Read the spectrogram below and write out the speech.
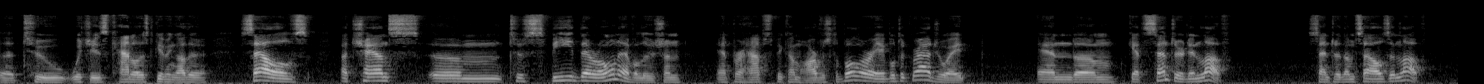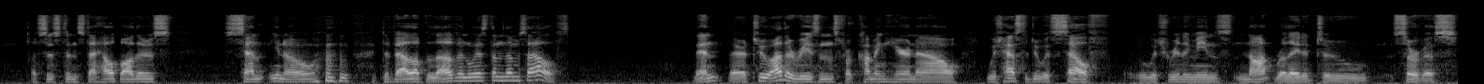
Uh, to which is catalyst giving other selves a chance um, to speed their own evolution and perhaps become harvestable or able to graduate and um, get centered in love, center themselves in love, assistance to help others, sent you know, develop love and wisdom themselves. Then there are two other reasons for coming here now, which has to do with self, which really means not related to service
